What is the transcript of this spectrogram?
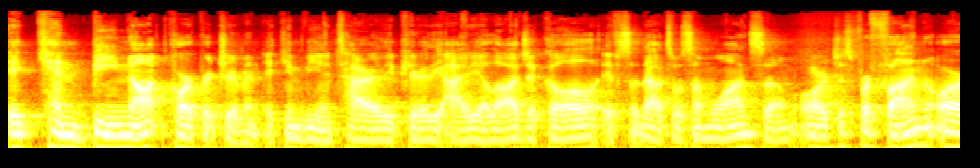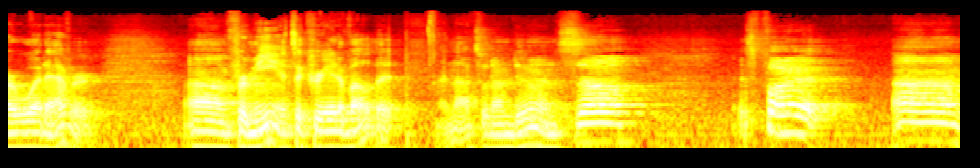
it can be not corporate driven. It can be entirely purely ideological if so that's what someone wants um, or just for fun or whatever. Um, for me it's a creative outlet and that's what i'm doing. So as far um,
